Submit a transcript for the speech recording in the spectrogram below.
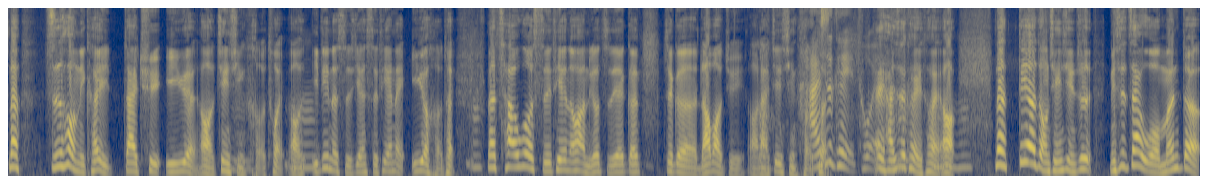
那。之后你可以再去医院哦进行核退哦，一定的时间十天内医院核退。那超过十天的话，你就直接跟这个劳保局哦来进行核退，还是可以退，哎，还是可以退哦。那第二种情形就是你是在我们的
